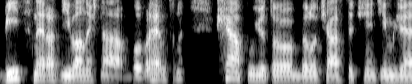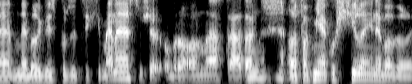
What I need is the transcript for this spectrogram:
víc nerad díval než na Wolverhampton. Chápu, že to bylo částečně tím, že nebyl k dispozici Jiménez, což je ohromná ztráta, mm. ale fakt mě jako šíleně nebavili.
